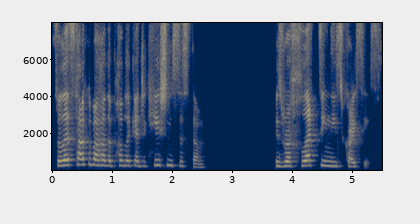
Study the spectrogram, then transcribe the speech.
So let's talk about how the public education system is reflecting these crises.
